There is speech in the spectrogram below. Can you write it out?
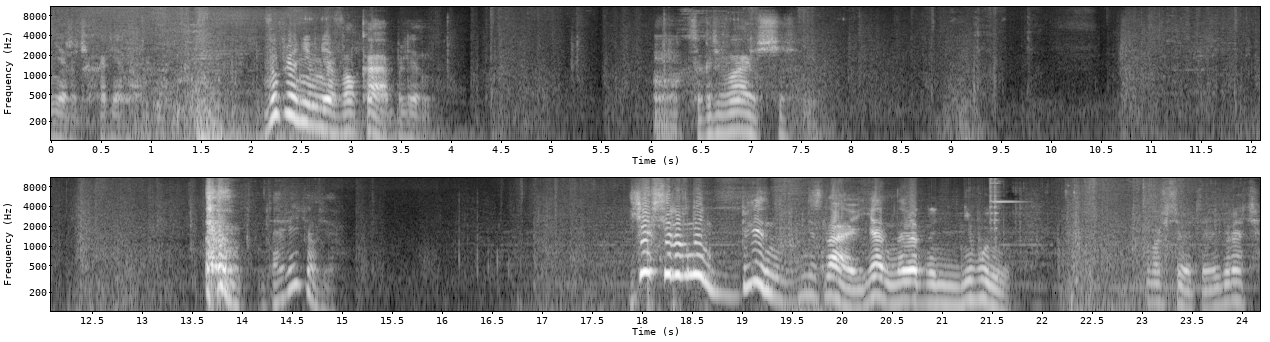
нежить хрена. Выплюни мне волка, блин. Согревающий. да видел я. Я все равно, блин, не знаю, я, наверное, не буду во все это играть.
